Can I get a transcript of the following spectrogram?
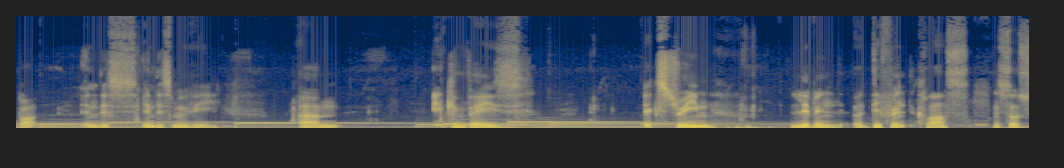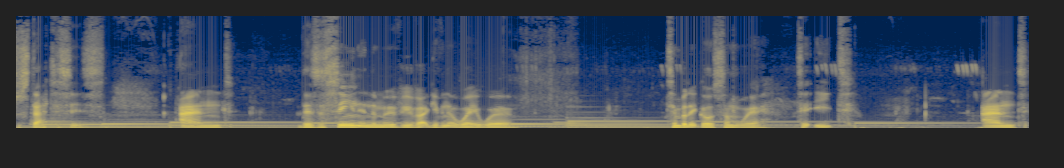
but in this in this movie, um, it conveys extreme living a different class and social statuses. And there's a scene in the movie, without giving it away, where Timberlake goes somewhere to eat, and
